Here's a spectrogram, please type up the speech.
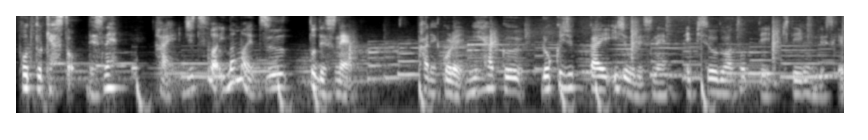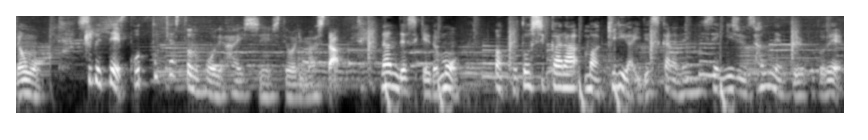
ポッドキャストですね。はい。実は今までずっとですね、かれこれ260回以上ですね、エピソードは撮ってきているんですけども、すべてポッドキャストの方で配信しておりました。なんですけども、まあ、今年から、まあ、キリがいいですからね、2023年ということで、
